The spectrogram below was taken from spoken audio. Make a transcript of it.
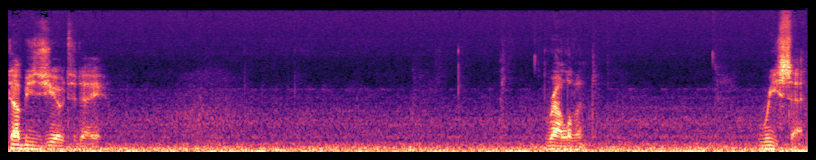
WGO today. Relevant. Reset.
